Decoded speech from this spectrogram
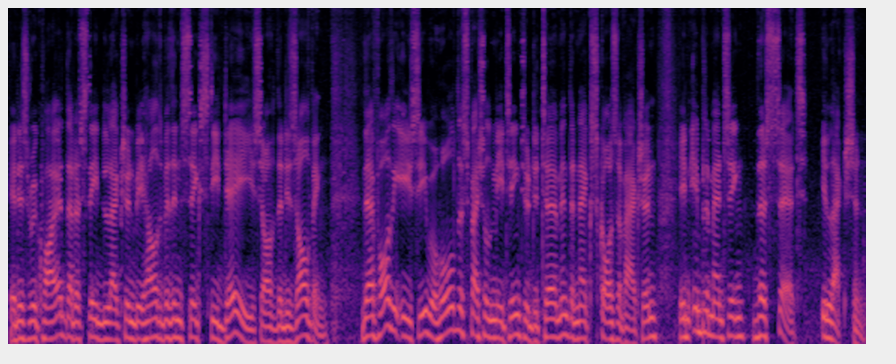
it is required that a state election be held within 60 days of the dissolving. Therefore, the EC will hold a special meeting to determine the next course of action in implementing the said election.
